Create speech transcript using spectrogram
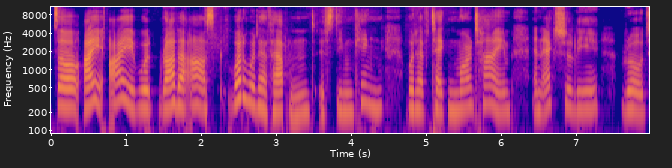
So I I would rather ask what would have happened if Stephen King would have taken more time and actually wrote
